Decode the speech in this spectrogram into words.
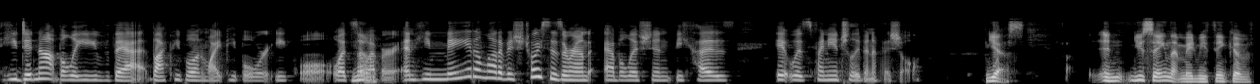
he did not believe that black people and white people were equal whatsoever and he made a lot of his choices around abolition because it was financially beneficial Yes. And you saying that made me think of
